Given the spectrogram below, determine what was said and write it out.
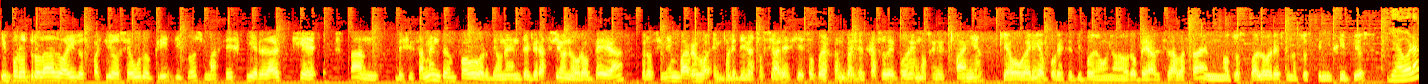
Y por otro lado hay los partidos eurocríticos más de izquierda que están precisamente en favor de una integración europea, pero sin embargo en políticas sociales. Y eso, por ejemplo, es el caso de Podemos en España, que abogaría por ese tipo de Unión Europea, o sea, basada en otros valores, en otros principios. Y ahora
